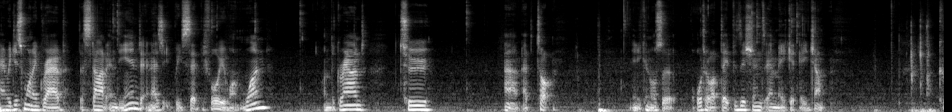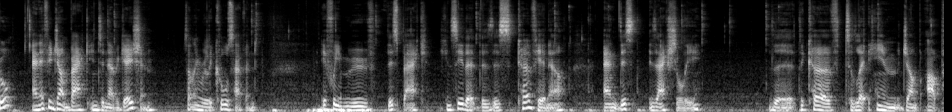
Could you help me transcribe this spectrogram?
And we just want to grab the start and the end. And as we said before, you want one on the ground, two um, at the top. And you can also auto update positions and make it a jump. Cool. And if you jump back into navigation, something really cool's happened if we move this back, you can see that there's this curve here now, and this is actually the, the curve to let him jump up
